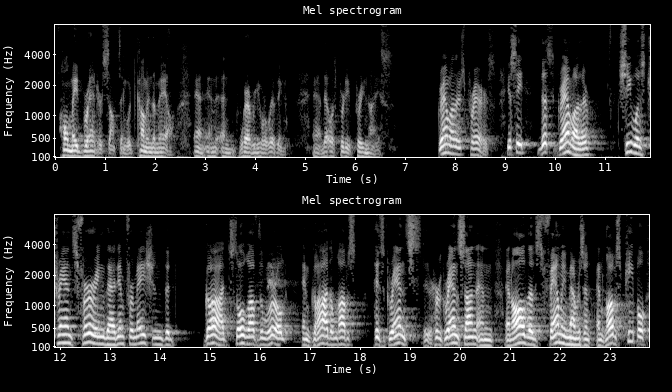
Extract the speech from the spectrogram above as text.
homemade bread or something would come in the mail and, and, and wherever you were living. And that was pretty, pretty nice. Grandmother's prayers. You see, this grandmother, she was transferring that information that God so loved the world and God loves his grand, her grandson and, and all those family members and, and loves people.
